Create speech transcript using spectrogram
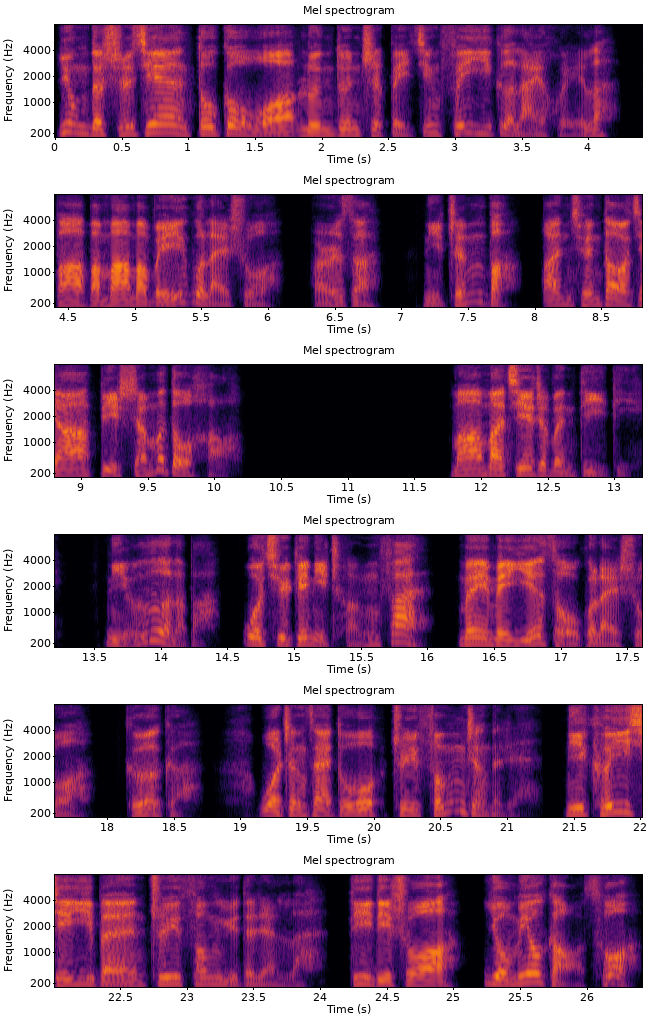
用的时间都够我伦敦至北京飞一个来回了。爸爸妈妈围过来说：“儿子，你真棒，安全到家比什么都好。”妈妈接着问弟弟：“你饿了吧？我去给你盛饭。”妹妹也走过来说：“哥哥，我正在读《追风筝的人》，你可以写一本《追风雨的人》了。”弟弟说：“有没有搞错？”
